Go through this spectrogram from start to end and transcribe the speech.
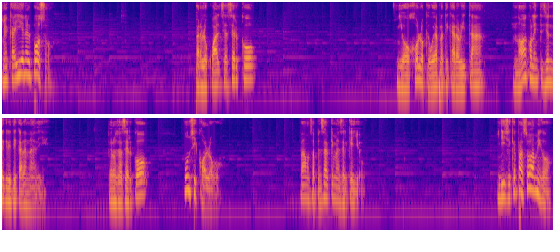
Me caí en el pozo. Para lo cual se acercó. Y ojo, lo que voy a platicar ahorita no va con la intención de criticar a nadie. Pero se acercó un psicólogo. Vamos a pensar que me acerqué yo. Dice, ¿qué pasó, amigo?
